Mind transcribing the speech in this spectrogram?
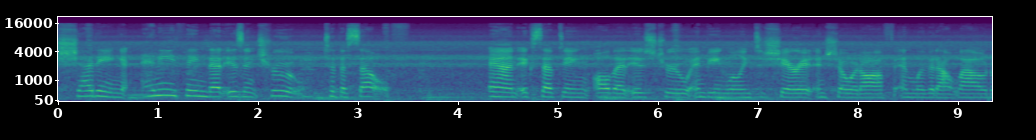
shedding anything that isn't true to the self and accepting all that is true and being willing to share it and show it off and live it out loud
